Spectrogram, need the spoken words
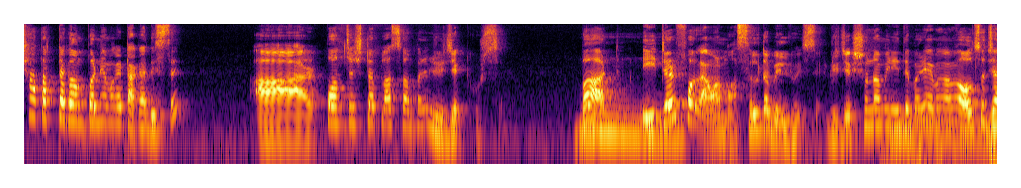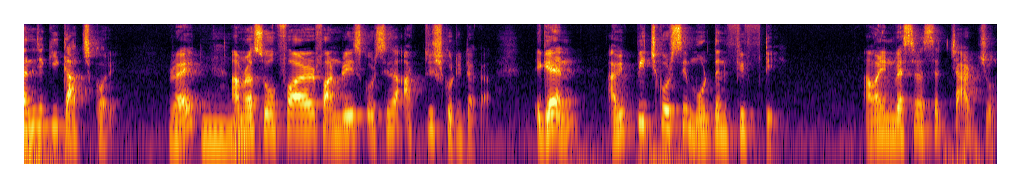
সাত আটটা কোম্পানি আমাকে টাকা দিচ্ছে আর পঞ্চাশটা প্লাস কোম্পানি রিজেক্ট করছে। বাট এইটার ফলে আমার মাসেলটা বিল্ড হয়েছে। রিজেকশন আমি নিতে পারি এবং আমি অলসো জানি যে কি কাজ করে রাইট আমরা সোফার ফান্ড রেজ করছি আটত্রিশ কোটি টাকা। এগেন আমি পিচ করছি মোর দেন ফিফটি আমার ইনভেস্টার আছে চারজন।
